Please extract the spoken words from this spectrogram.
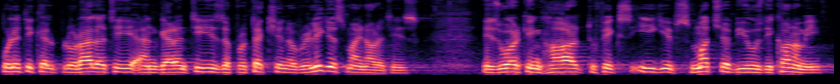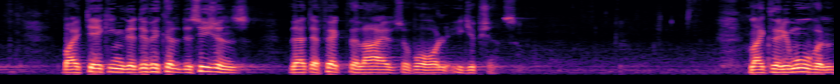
political plurality and guarantees the protection of religious minorities, is working hard to fix Egypt's much abused economy by taking the difficult decisions that affect the lives of all Egyptians, like the removal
